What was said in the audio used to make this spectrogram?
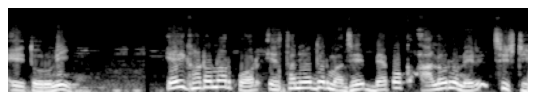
এই তরুণী। এই ঘটনার পর স্থানীয়দের মাঝে ব্যাপক আলোড়নের সৃষ্টি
